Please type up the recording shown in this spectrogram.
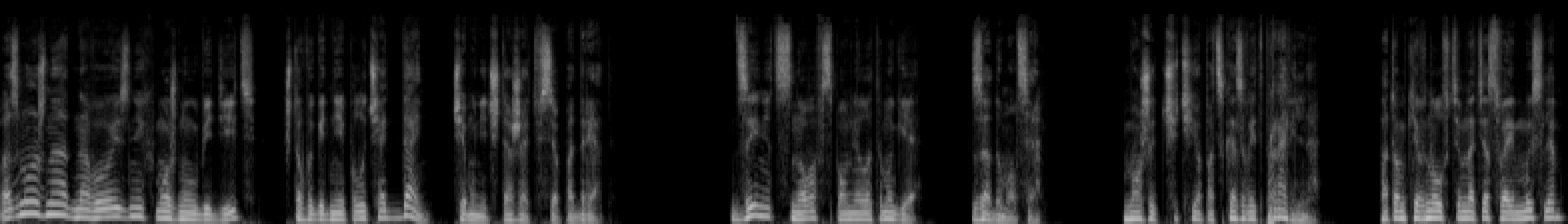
Возможно, одного из них можно убедить, что выгоднее получать дань, чем уничтожать все подряд. Дзинец снова вспомнил о Тамуге. Задумался. Может, чутье подсказывает правильно. Потом кивнул в темноте своим мыслям,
